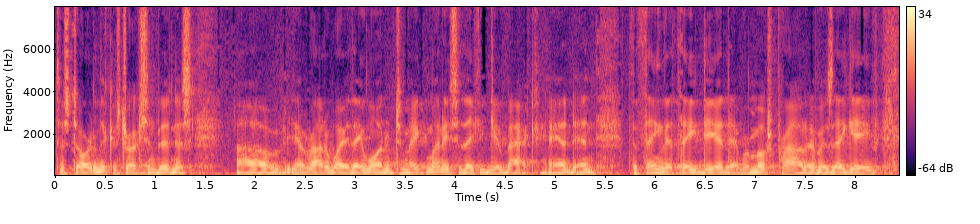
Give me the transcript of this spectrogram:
to start in the construction business. Uh, you know, right away they wanted to make money so they could give back. And and the thing that they did that we're most proud of is they gave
